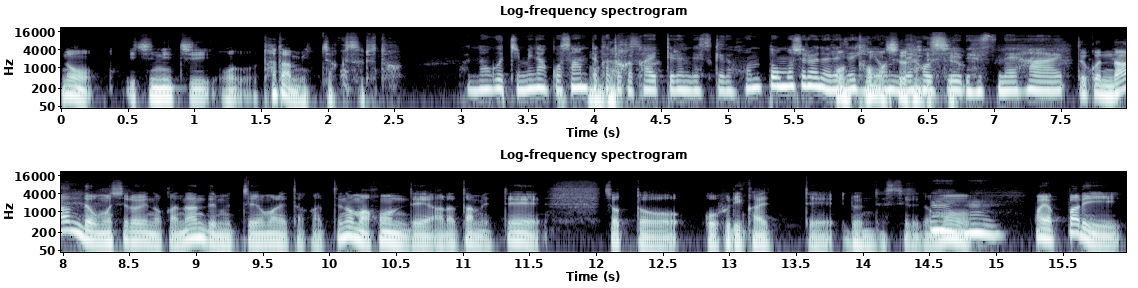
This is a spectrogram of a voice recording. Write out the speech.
の一日をただ密着すると。野口美奈子さんって方が書いてるんですけど、本当面白いので、ぜひ読んでほしいですね。はい。で、これなんで面白いのか、なんでむっちゃ読まれたかっていうのを、まあ本で改めて、ちょっとこう振り返ってるんですけれども、うんうんまあ、やっぱり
